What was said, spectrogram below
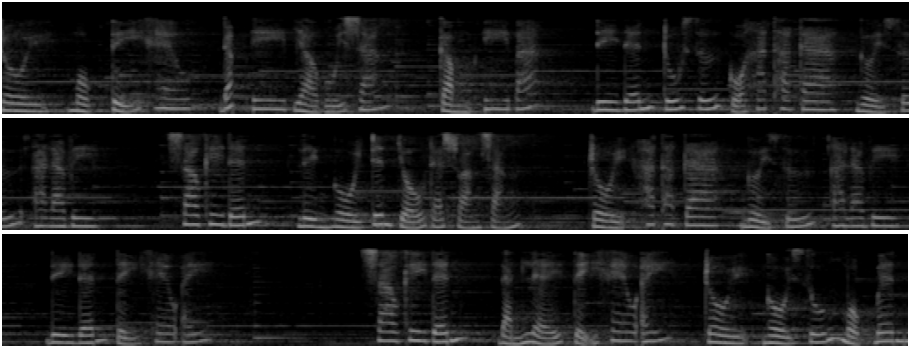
rồi một tỷ kheo đắp y vào buổi sáng, cầm y bát, đi đến trú xứ của Hathaka, người xứ Alavi sau khi đến, liền ngồi trên chỗ đã soạn sẵn. Rồi Hathaka, người xứ Alavi đi đến tỷ kheo ấy. Sau khi đến, đảnh lễ tỷ kheo ấy, rồi ngồi xuống một bên.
